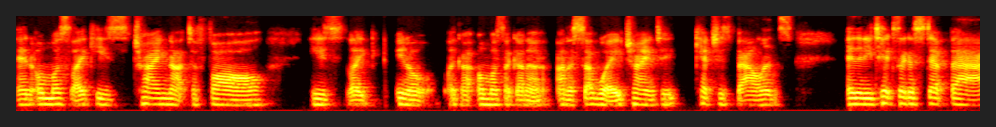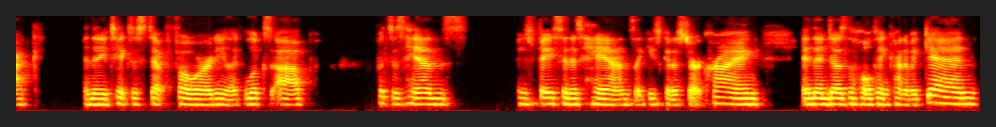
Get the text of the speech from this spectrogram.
and almost like he's trying not to fall. He's like, you know, like a, almost like on a on a subway trying to catch his balance. And then he takes like a step back and then he takes a step forward and he like looks up, puts his hands his face in his hands like he's going to start crying and then does the whole thing kind of again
